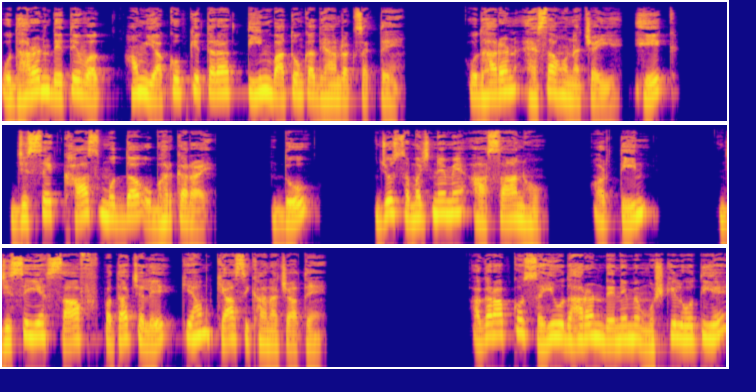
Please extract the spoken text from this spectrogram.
उदाहरण देते वक्त हम याकूब की तरह तीन बातों का ध्यान रख सकते हैं। उदाहरण ऐसा होना चाहिए। एक, जिससे खास मुद्दा उभर कर आए। दो, जो समझने में आसान हो। और तीन, जिससे यह साफ़ पता चले कि हम क्या सिखाना चाहते हैं। अगर आपको सही उदाहरण देने में मुश्किल होती है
